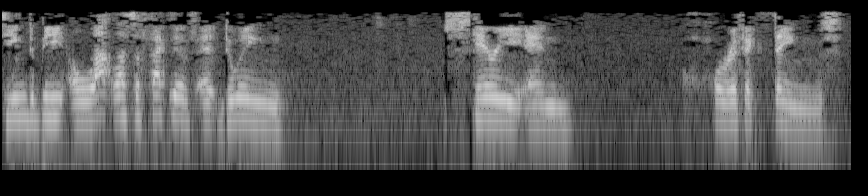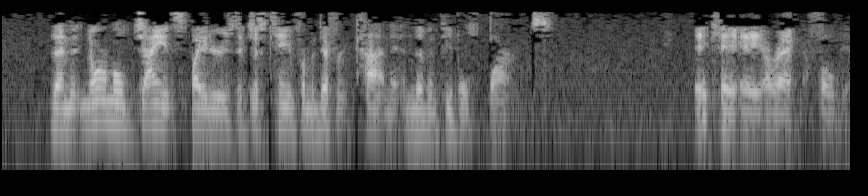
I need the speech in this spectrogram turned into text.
seem to be a lot less effective at doing scary and horrific things than normal giant spiders that just came from a different continent and live in people's barns, aka arachnophobia.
